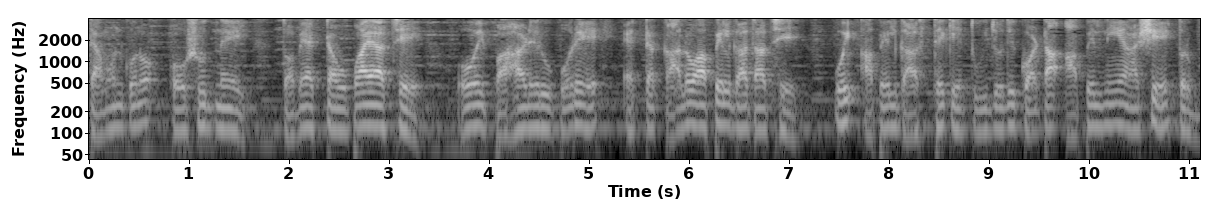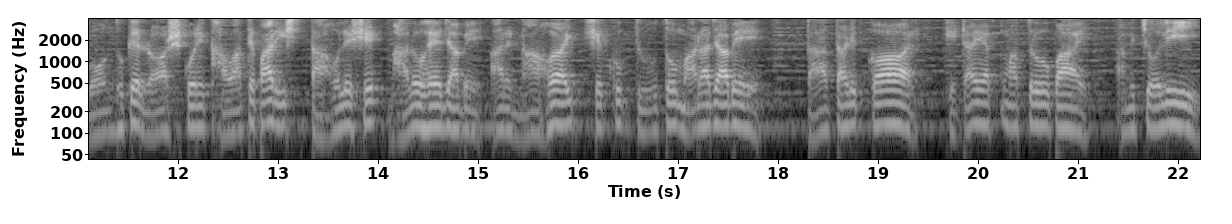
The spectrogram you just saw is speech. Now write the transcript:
তেমন কোনো ওষুধ নেই। তবে একটা উপায় আছে। ওই পাহাড়ের উপরে একটা কালো আপেল গাছ আছে। ওই আপেল গাছ থেকে তুই যদি কটা আপেল নিয়ে আসে, তোর বন্ধুকে রস করে খাওয়াতে পারিস, তাহলে সে ভালো হয়ে যাবে। আর না হয় সে খুব দ্রুত মারা যাবে। তাড়াতাড়ি কর, এটাই একমাত্র উপায়। আমি চলি।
